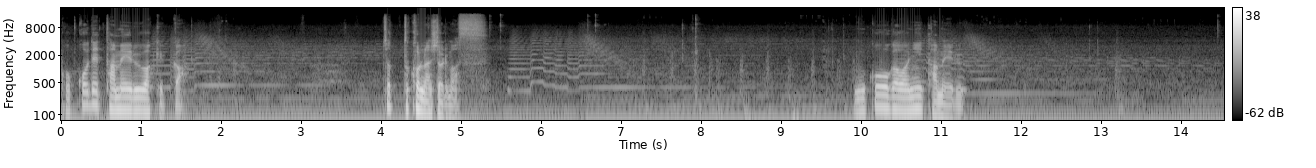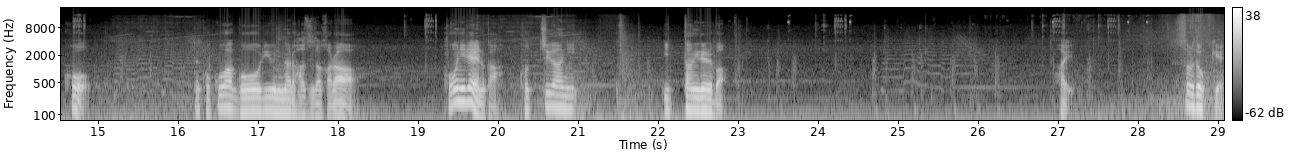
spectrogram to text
ここで貯めるわけか。ちょっと混乱しております。向こう側に貯める。こう。でここは合流になるはずだからここに入れないのか。こっち側に一旦入れれば。それで OK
